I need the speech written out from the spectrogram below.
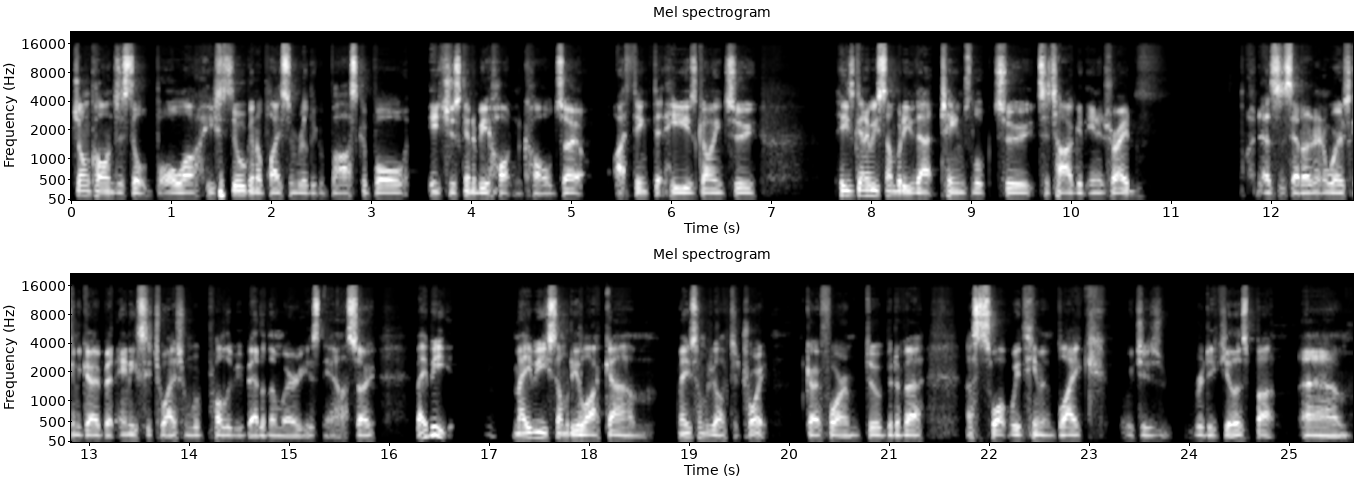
John Collins is still a baller. He's still going to play some really good basketball. It's just going to be hot and cold. So I think that he is going to he's going to be somebody that teams look to to target in a trade. As I said, I don't know where he's going to go, but any situation would probably be better than where he is now. So maybe maybe somebody like um maybe somebody like Detroit go for him, do a bit of a, a swap with him and Blake, which is ridiculous, but um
